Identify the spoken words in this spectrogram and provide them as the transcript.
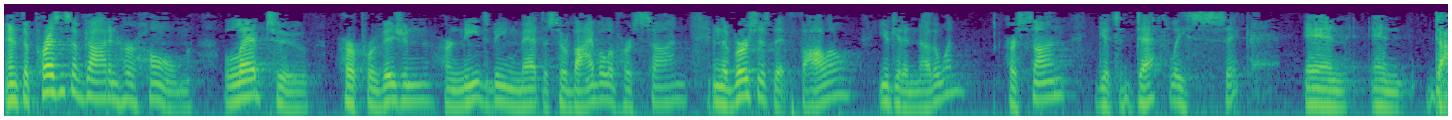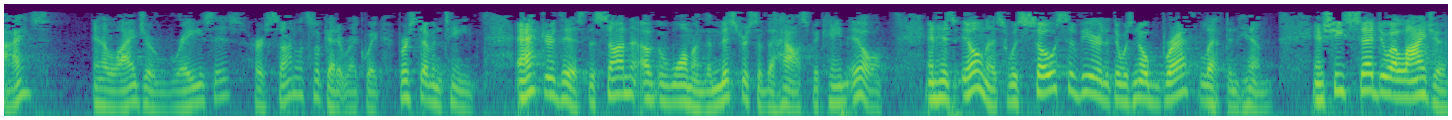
And the presence of God in her home led to her provision, her needs being met, the survival of her son. In the verses that follow, you get another one. Her son gets deathly sick and and dies. And Elijah raises her son. Let's look at it right quick. Verse 17. After this, the son of the woman, the mistress of the house, became ill. And his illness was so severe that there was no breath left in him. And she said to Elijah,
